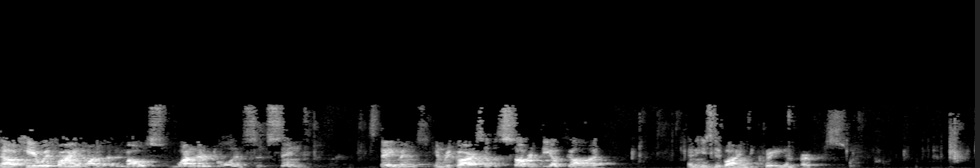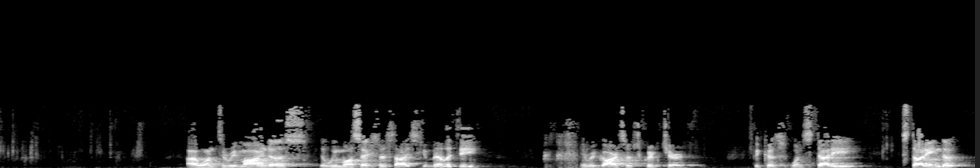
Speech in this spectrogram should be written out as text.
Now, here we find one of the most wonderful and succinct statements in regards of the sovereignty of God and His divine decree and purpose. I want to remind us that we must exercise humility in regards of scripture because when study, studying the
